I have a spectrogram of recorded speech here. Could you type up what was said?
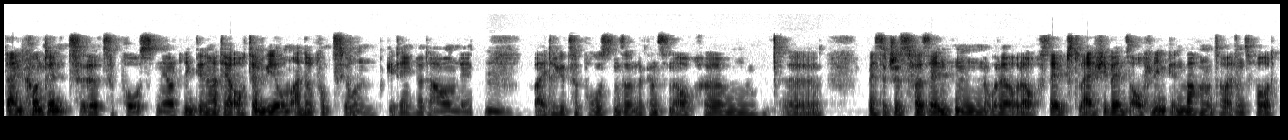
deinen Content äh, zu posten. Ja, und LinkedIn hat ja auch dann wiederum andere Funktionen. Geht ja nicht nur darum, den hm. Beiträge zu posten, sondern du kannst dann auch ähm, äh, Messages versenden oder, oder auch selbst Live-Events auf LinkedIn machen und so weiter und so fort.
